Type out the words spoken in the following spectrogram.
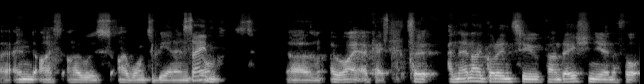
uh, and I, I was I want to be an endodontist. Um, oh right, okay. So and then I got into foundation year, and I thought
